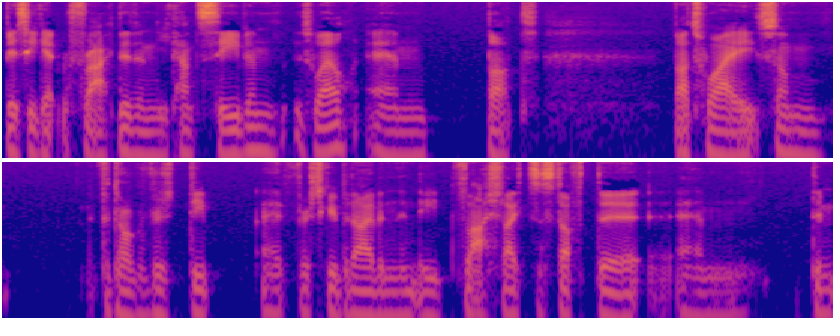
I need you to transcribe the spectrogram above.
basically get refracted and you can't see them as well. Um, but that's why some photographers deep uh, for scuba diving they need flashlights and stuff to um to,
